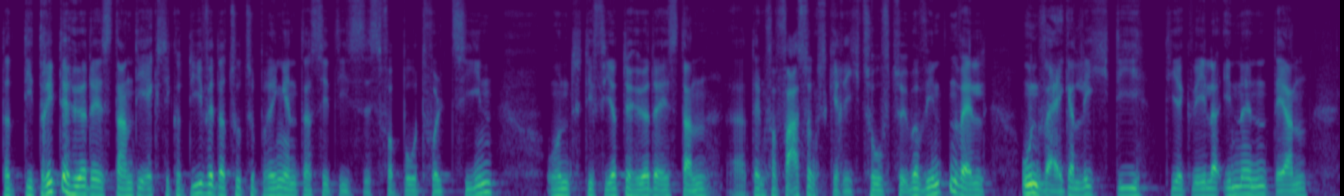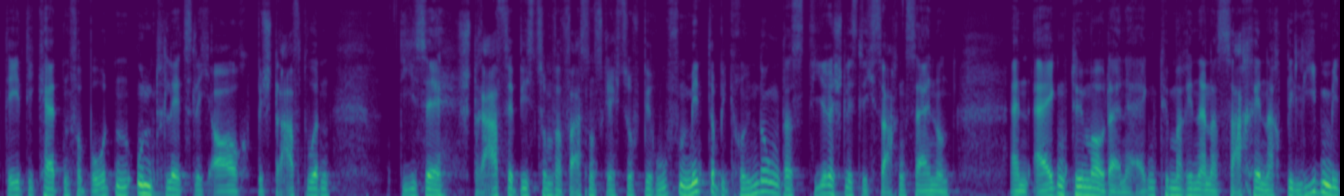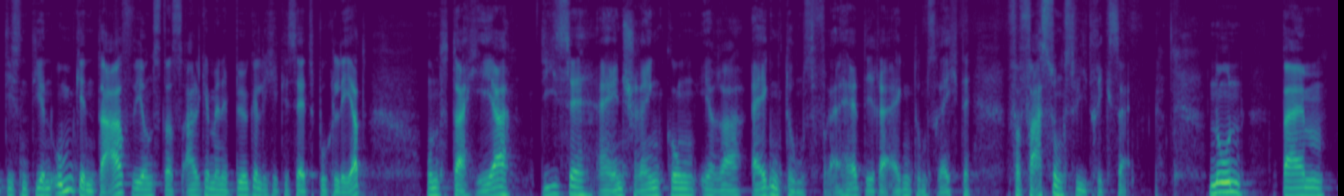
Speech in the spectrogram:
Die dritte Hürde ist dann, die Exekutive dazu zu bringen, dass sie dieses Verbot vollziehen. Und die vierte Hürde ist dann, äh, den Verfassungsgerichtshof zu überwinden, weil unweigerlich die TierquälerInnen, deren Tätigkeiten verboten und letztlich auch bestraft wurden, diese Strafe bis zum Verfassungsgerichtshof berufen mit der Begründung, dass Tiere schließlich Sachen seien und ein Eigentümer oder eine Eigentümerin einer Sache nach Belieben mit diesen Tieren umgehen darf, wie uns das allgemeine bürgerliche Gesetzbuch lehrt, und daher diese Einschränkung ihrer Eigentumsfreiheit, ihrer Eigentumsrechte verfassungswidrig sei. Nun, beim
